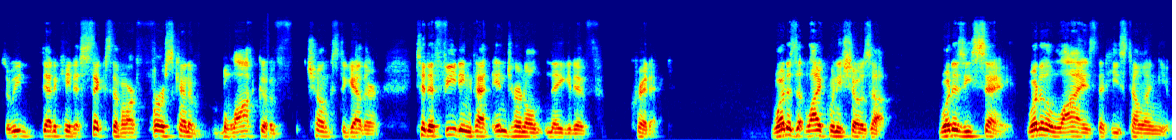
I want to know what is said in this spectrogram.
So we dedicate a sixth of our first kind of block of chunks together to defeating that internal negative critic. What is it like when he shows up? What does he say? What are the lies that he's telling you?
